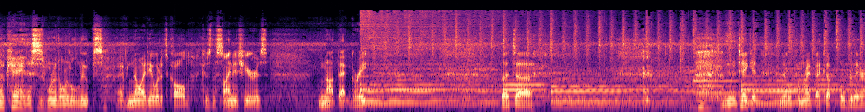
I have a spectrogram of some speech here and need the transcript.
Okay, this is one of the little loops. I have no idea what it's called because the signage here is not that great. But uh, I'm gonna take it and it'll come right back up over there.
